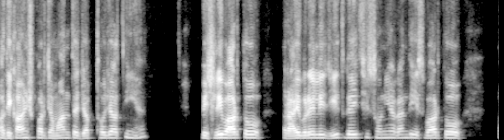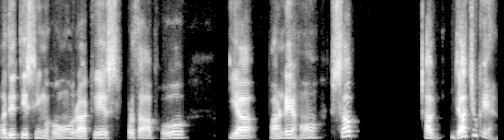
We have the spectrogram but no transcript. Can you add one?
अधिकांश पर जमानतें जब्त हो जाती हैं। पिछली बार तो रायबरेली जीत गई थी सोनिया गांधी, इस बार तो अदिति सिंह हो, राकेश प्रताप हो या पांडे हो, सब अब जा चुके हैं,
